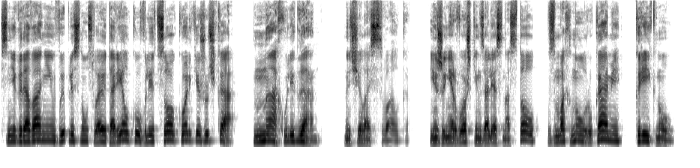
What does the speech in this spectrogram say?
с негодованием выплеснул свою тарелку в лицо Кольки Жучка. «На, хулиган!» Началась свалка. Инженер Вошкин залез на стол, взмахнул руками, крикнул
